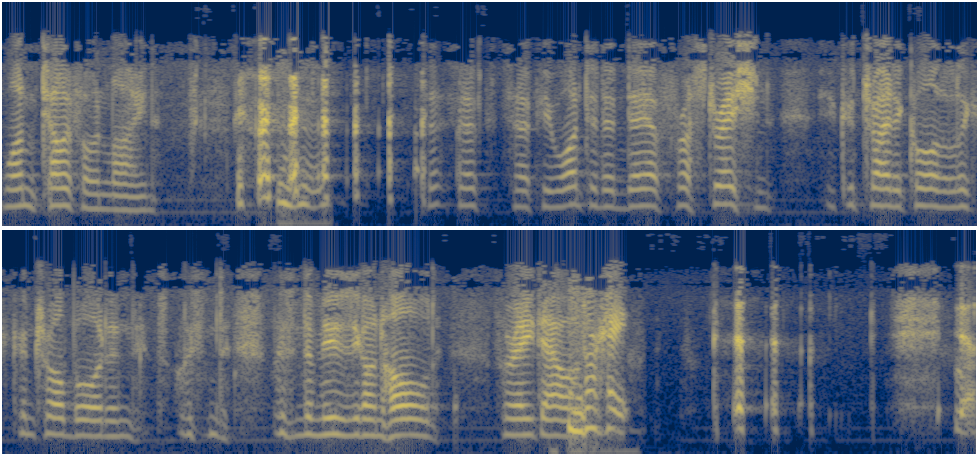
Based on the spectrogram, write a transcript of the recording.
one telephone line. So, so, so if you wanted a day of frustration, you could try to call the liquor control board and listen to listen to music on hold for eight hours. Right. no,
